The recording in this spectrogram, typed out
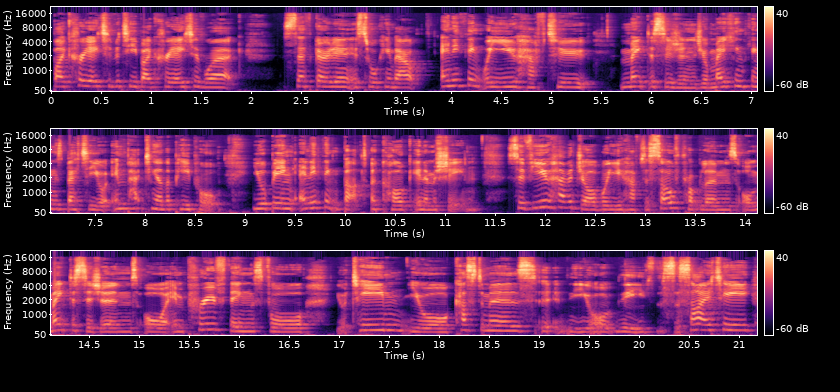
by creativity, by creative work, Seth Godin is talking about anything where you have to make decisions, you're making things better, you're impacting other people, you're being anything but a cog in a machine. So if you have a job where you have to solve problems or make decisions or improve things for your team, your customers, your the society,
